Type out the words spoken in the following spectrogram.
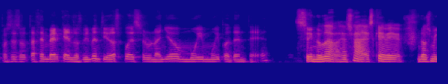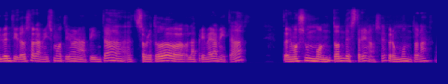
pues eso, te hacen ver que el 2022 puede ser un año muy, muy potente. ¿eh? Sin duda, o sea, es que 2022 ahora mismo tiene una pinta, sobre todo la primera mitad. Tenemos un montón de estrenos, ¿eh? pero un montonazo.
